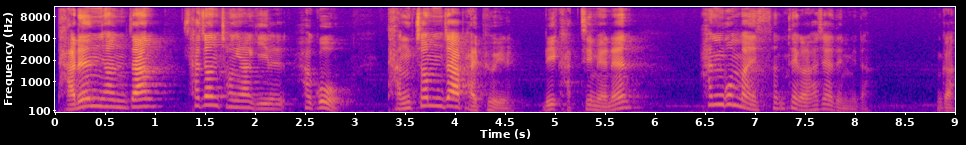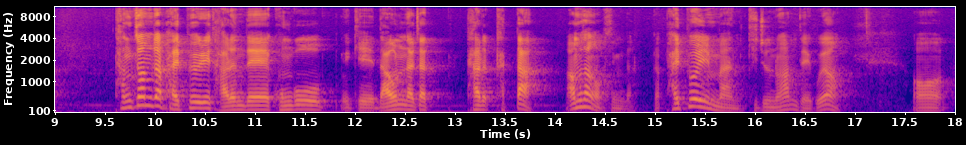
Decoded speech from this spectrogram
다른 현장 사전 청약일하고 당첨자 발표일이 같으면은 한 곳만 선택을 하셔야 됩니다. 그러니까 당첨자 발표일이 다른데 공고 이렇게 나오는 날짜 다르 같다 아무 상관 없습니다. 그러니까 발표일만 기준으로 하면 되고요. 어,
